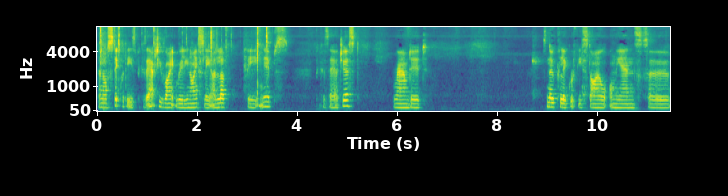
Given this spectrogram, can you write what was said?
then I'll stick with these because they actually write really nicely. I love the nibs because they are just rounded There's no calligraphy style on the ends, so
